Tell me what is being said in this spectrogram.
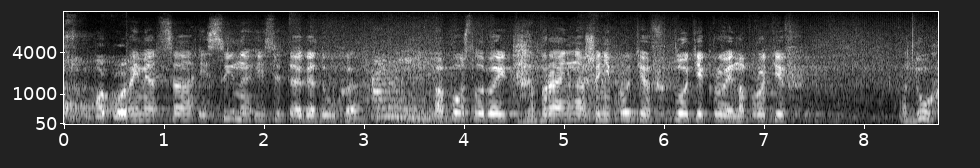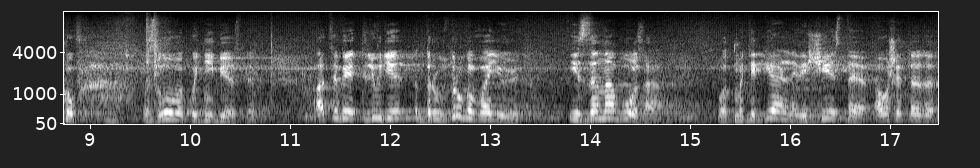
нас упокой. Во имя Отца и Сына и Святого Духа. Аминь. Апостол говорит, брань наша не против плоти и крови, но против духов злого поднебесных. А ты говорит, люди друг с другом воюют из-за навоза. Вот материальное, вещественное, а уж это,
